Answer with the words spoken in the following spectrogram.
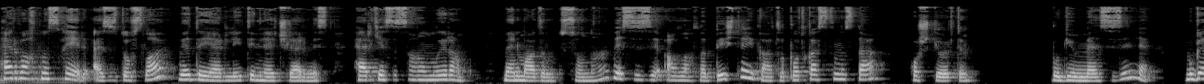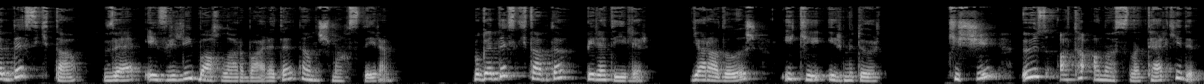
Hər vaxtınız xeyir, əziz dostlar və dəyərli dinləyicilərimiz. Hər kəsi salamlayıram. Mənim adım Sona və sizi Allahla 5 dəqiqə adlı podkastımızda xoş gördüm. Bu gün mən sizinlə müqəddəs kitab və evlilik bağları barədə danışmaq istəyirəm. Müqəddəs kitabda belə deyilir: Yaradılış 2:24. Kişi öz ata-anasını tərk edib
